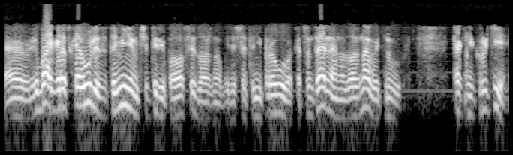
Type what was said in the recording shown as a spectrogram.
э, любая городская улица, это минимум четыре полосы должно быть, если это не проулок. А центральная она должна быть, ну, как ни крути.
